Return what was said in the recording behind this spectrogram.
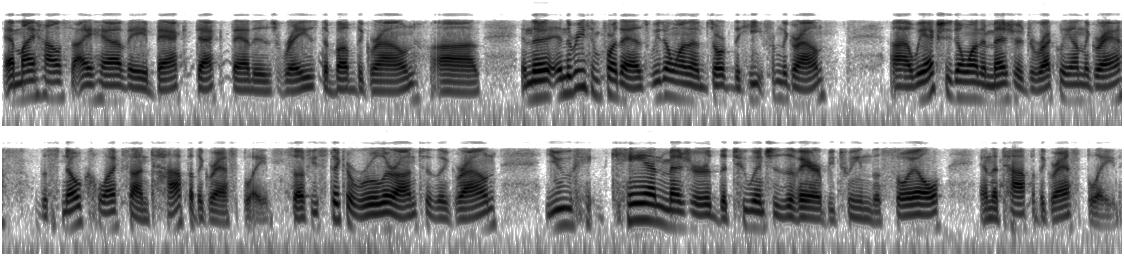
At my house, I have a back deck that is raised above the ground, uh, and the and the reason for that is we don't want to absorb the heat from the ground. Uh, we actually don't want to measure directly on the grass. The snow collects on top of the grass blade. So if you stick a ruler onto the ground, you can measure the two inches of air between the soil and the top of the grass blade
